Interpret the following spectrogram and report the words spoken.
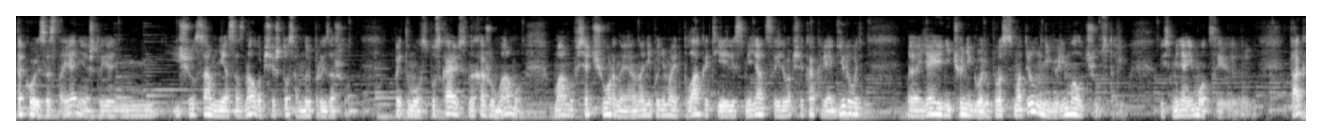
такое состояние, что я еще сам не осознал вообще, что со мной произошло. Поэтому спускаюсь, нахожу маму. Мама вся черная, она не понимает, плакать ей или смеяться, или вообще как реагировать. Э, я ей ничего не говорю, просто смотрю на нее и молчу, стою. То есть меня эмоции э, так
